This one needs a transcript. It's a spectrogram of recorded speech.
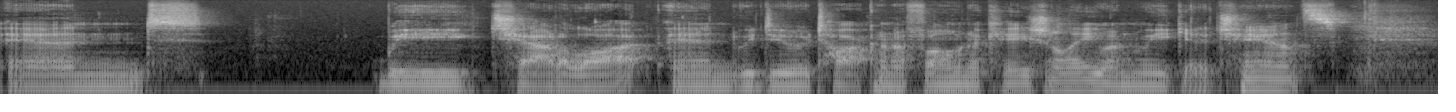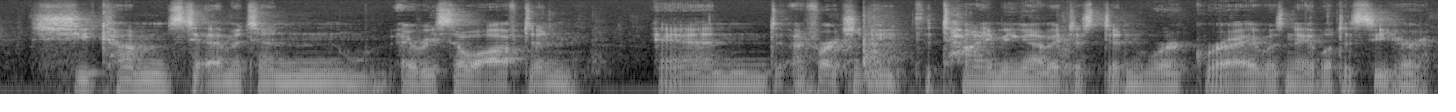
and we chat a lot and we do talk on a phone occasionally when we get a chance. She comes to Edmonton every so often, and unfortunately, the timing of it just didn't work where I wasn't able to see her.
